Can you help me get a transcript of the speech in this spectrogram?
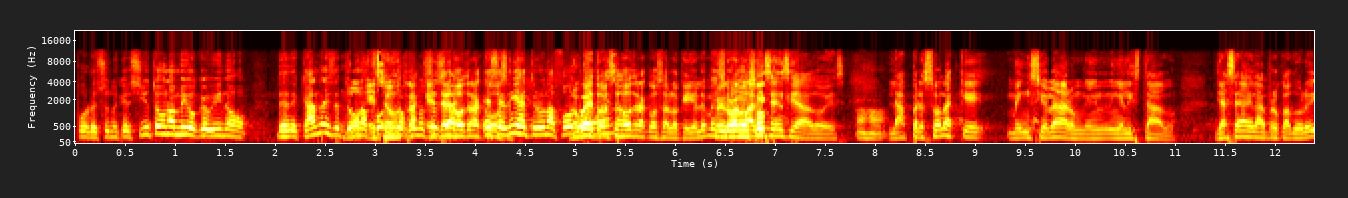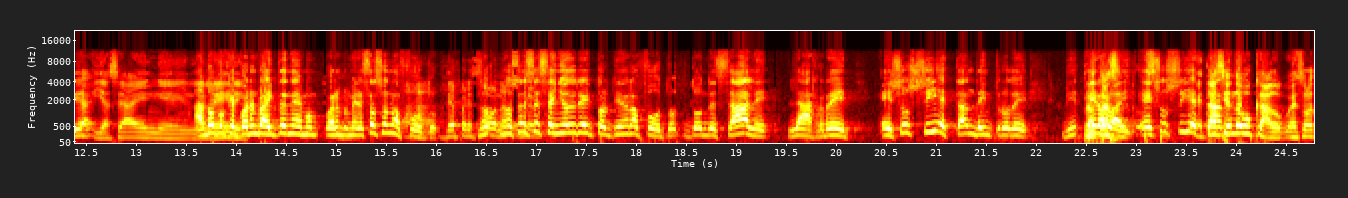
Por eso no quiero decir, yo tengo un amigo que vino desde Canadá y se tiró una foto. esa es otra cosa. Ese día tiró una foto. Roberto, esa es otra cosa. Lo que yo le menciono al licenciado es las personas que mencionaron en, en el listado ya sea en la Procuraduría, ya sea en, Ah, no, porque por ejemplo ahí tenemos, por ejemplo, mira, esas son las fotos. De personas. No, sé si el señor director tiene la foto donde sale la red. Eso sí están dentro de... míralo ahí, eso sí está... Está siendo buscado, eso,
